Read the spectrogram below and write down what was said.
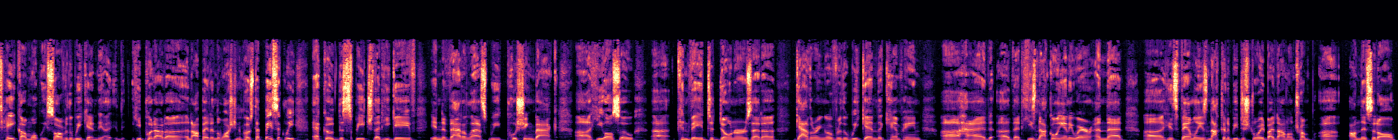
take on what we saw over the weekend. Uh, he put out a, an op ed in the Washington Post that basically echoed the speech that he gave in Nevada last week, pushing back. Uh, he also uh, conveyed to donors at a gathering over the weekend the campaign uh, had uh, that he's not going anywhere and that his family is not going to be destroyed by Donald Trump on this at all.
